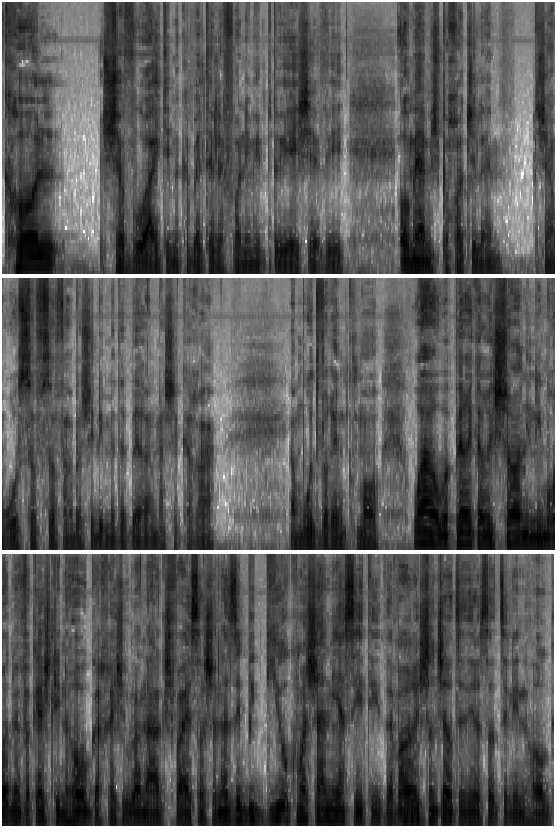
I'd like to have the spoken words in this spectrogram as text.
כל שבוע הייתי מקבל טלפונים מפדויי שבי או מהמשפחות שלהם שאמרו סוף סוף אבא שלי מדבר על מה שקרה. אמרו דברים כמו וואו בפרק הראשון נמרוד מבקש לנהוג אחרי שהוא לא נהג 17 שנה זה בדיוק מה שאני עשיתי דבר mm. ראשון שרציתי לעשות זה לנהוג.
